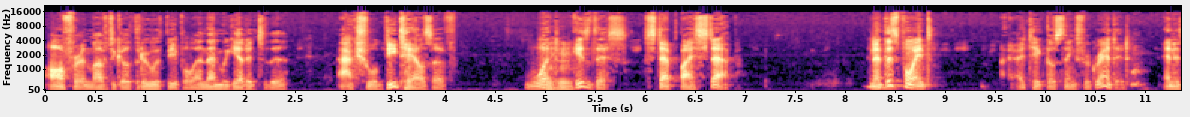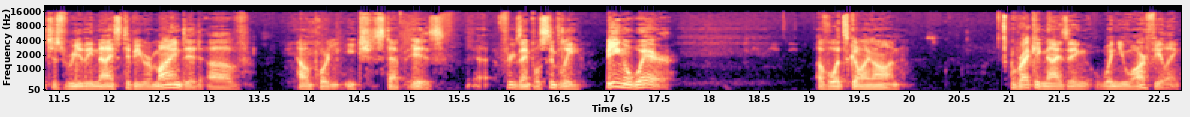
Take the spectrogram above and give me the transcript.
offer and love to go through with people. And then we get into the actual details of what mm-hmm. is this step by step. And at this point, I take those things for granted. And it's just really nice to be reminded of how important each step is. For example, simply being aware of what's going on, recognizing when you are feeling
